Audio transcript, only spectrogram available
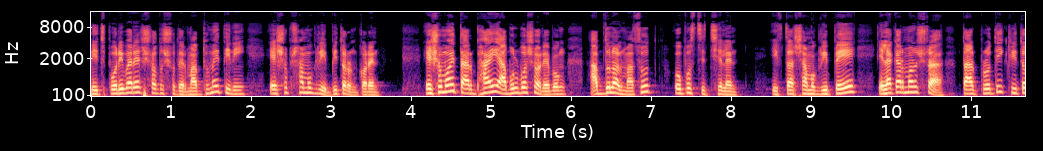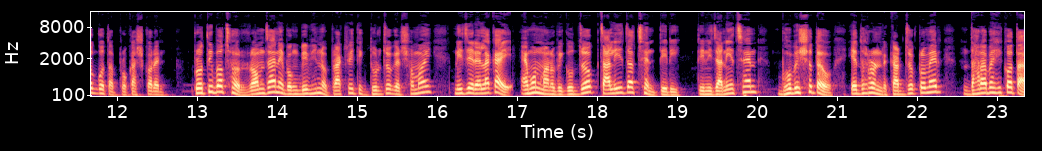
নিজ পরিবারের সদস্যদের মাধ্যমে তিনি এসব সামগ্রী বিতরণ করেন। এ সময় তার ভাই আবুল বশর এবং আব্দুল আল মাসুদ উপস্থিত ছিলেন। ইফতার সামগ্রী পেয়ে এলাকার মানুষরা তার প্রতি কৃতজ্ঞতা প্রকাশ করেন। প্রতি বছর রমজান এবং বিভিন্ন প্রাকৃতিক দুর্যোগের সময় নিজের এলাকায় এমন মানবিক উদ্যোগ চালিয়ে যাচ্ছেন তিনি। তিনি জানিয়েছেন ভবিষ্যতেও এ ধরনের কার্যক্রমের ধারাবাহিকতা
